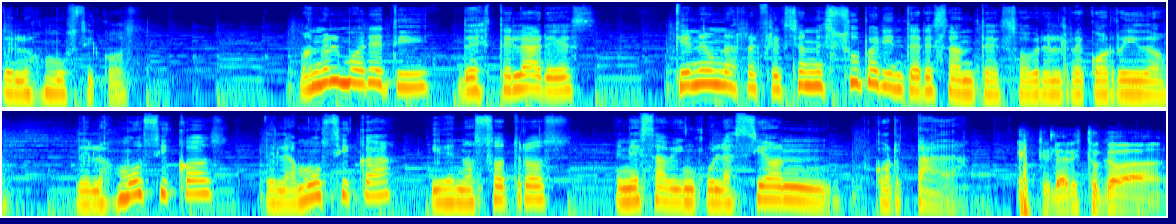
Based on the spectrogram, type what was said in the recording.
de los músicos? Manuel Moretti, de Estelares, tiene unas reflexiones súper interesantes sobre el recorrido de los músicos, de la música y de nosotros en esa vinculación cortada. Estelares tocaba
